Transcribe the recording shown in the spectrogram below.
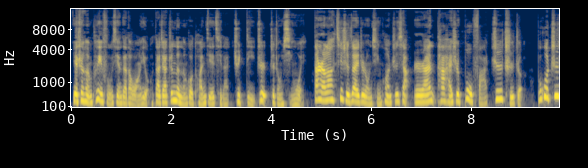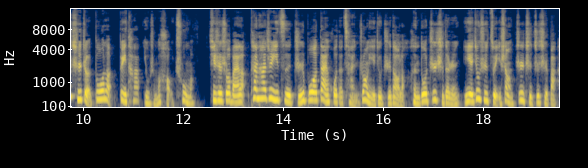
也是很佩服现在的网友，大家真的能够团结起来去抵制这种行为。当然了，即使在这种情况之下，仍然他还是不乏支持者。不过支持者多了，对他有什么好处吗？其实说白了，看他这一次直播带货的惨状，也就知道了。很多支持的人，也就是嘴上支持支持吧，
